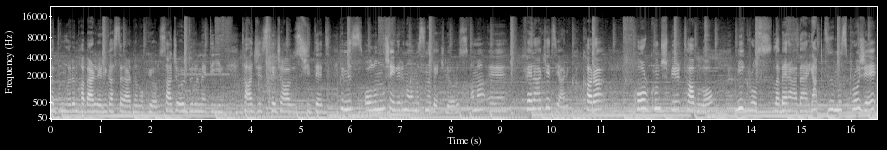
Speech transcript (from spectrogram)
kadınların haberlerini gazetelerden okuyoruz. Sadece öldürülme değil, taciz, tecavüz, şiddet. Hepimiz olumlu şeylerin olmasını bekliyoruz. Ama e, felaket yani kara, korkunç bir tablo. Migros'la beraber yaptığımız proje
